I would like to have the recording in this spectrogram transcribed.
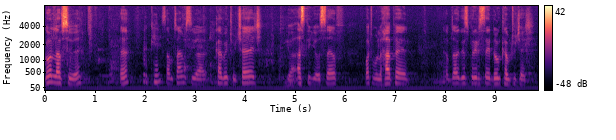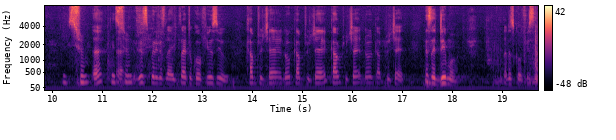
God loves you, eh? Eh? Okay. Sometimes you are coming to church, you are asking yourself, what will happen? After this spirit said, don't come to church. It's true. Eh? It's Eh, true. This spirit is like trying to confuse you. Come to church, don't come to church, come to church, don't come to church. This is a demon that is confusing.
